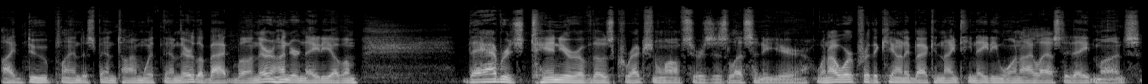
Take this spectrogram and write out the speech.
I do plan to spend time with them. They're the backbone. There are 180 of them. The average tenure of those correctional officers is less than a year. When I worked for the county back in 1981, I lasted eight months.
